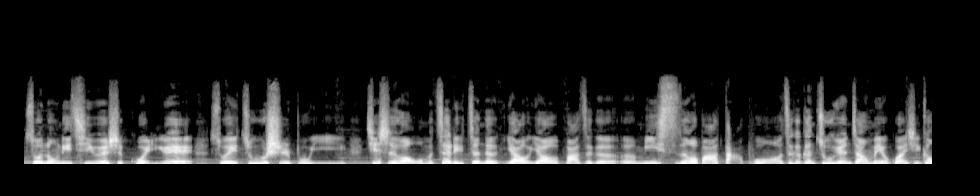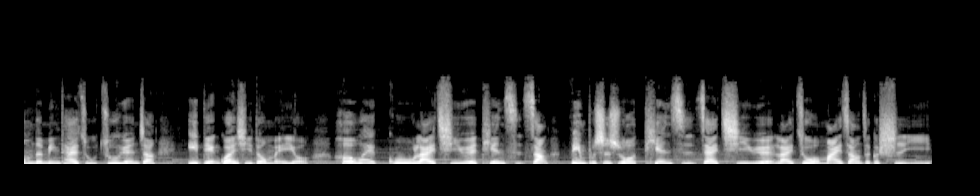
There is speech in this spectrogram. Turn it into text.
说农历七月是鬼月，所以诸事不宜。其实哦，我们这里真的要要把这个呃迷思哦把它打破哦，这个跟朱元璋没有关系，跟我们的明太祖朱元璋。一点关系都没有。何谓古来七月天子葬，并不是说天子在七月来做埋葬这个事宜。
